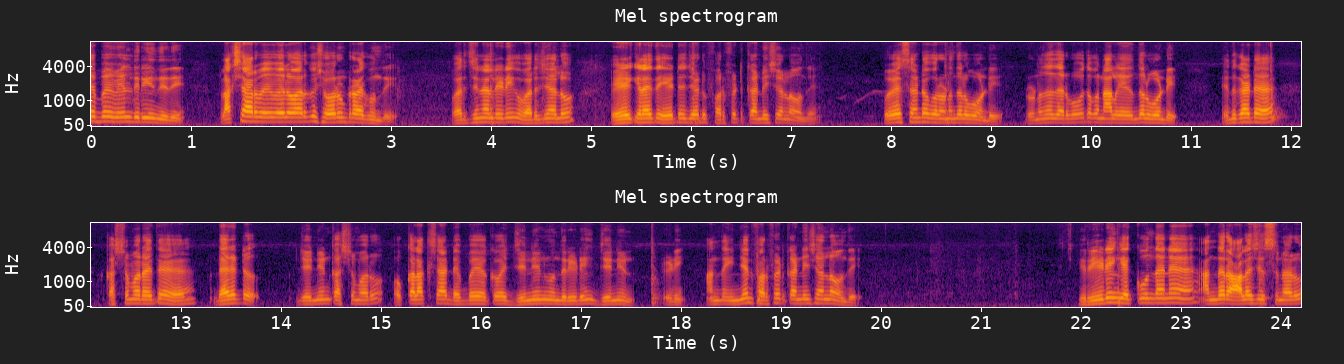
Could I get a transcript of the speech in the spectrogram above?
డెబ్బై వేలు తిరిగింది ఇది. లక్ష అరవై వేల వరకు షోరూమ్ ట్రాక్ ఉంది. Original reading original. వెహికల్ అయితే ఏ టు జెడ్ పర్ఫెక్ట్ కండిషన్లో ఉంది. పోయేస్తుంటే ఒక రెండు వందలు పోండి. రెండు వందలు సరిపోతే ఒక నాలుగు ఐదు వందలు పోండి. ఎందుకంటే కస్టమర్ అయితే డైరెక్ట్ జెన్యున్ కస్టమరు ఒక లక్ష డెబ్బై ఒక్క జెన్యున్గా ఉంది రీడింగ్ జెన్యున్ రీడింగ్. అంత ఇంజన్ పర్ఫెక్ట్ కండిషన్లో ఉంది. రీడింగ్ ఎక్కువ ఉందనే అందరూ ఆలోచిస్తున్నారు.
